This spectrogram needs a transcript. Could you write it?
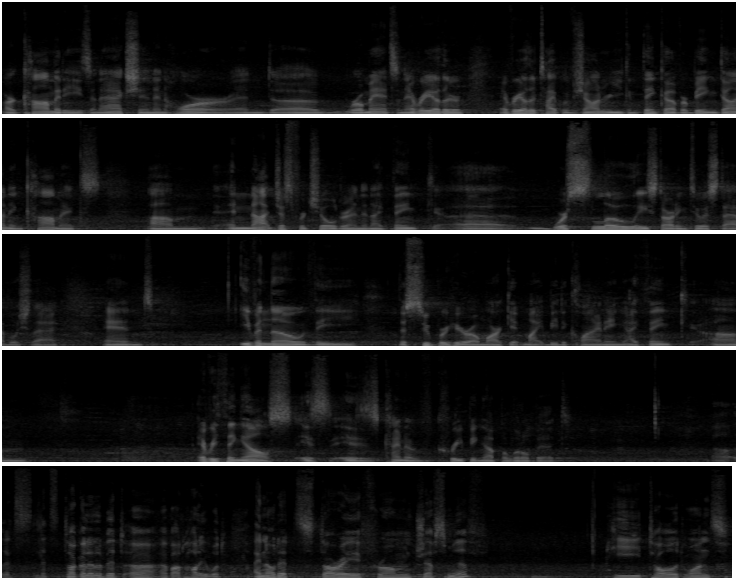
are comedies and action and horror and uh, romance and every other every other type of genre you can think of are being done in comics um, and not just for children. And I think uh, we're slowly starting to establish that. And even though the the superhero market might be declining, I think um, everything else is is kind of creeping up a little bit. Uh, let's let's talk a little bit uh, about Hollywood. I know that story from Jeff Smith. He told once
